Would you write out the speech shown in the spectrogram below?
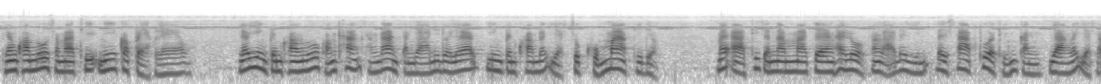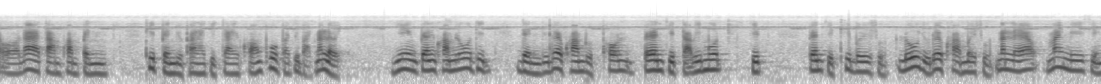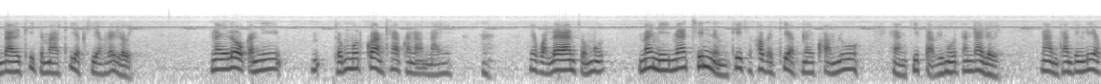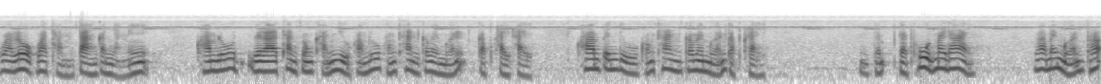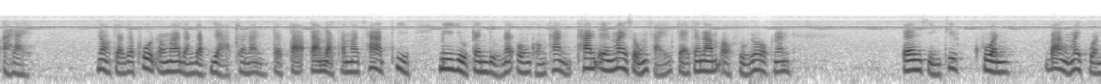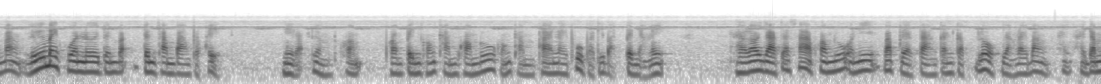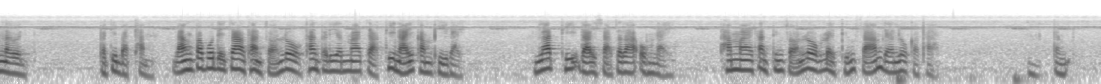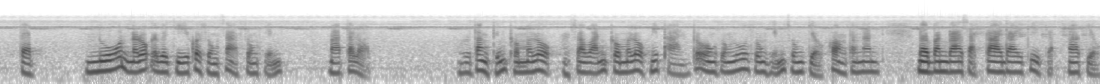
เพียงความรู้สมาธินี้ก็แปลกแล้ว แล้วยิ่งเป็นความรู้ของทางทางด้านปัญญานี้โดยแล้วยิ่งเป็นความละเอียดสุขุมมากทีเดียว ไม่อาจที่จะนำมาแจงให้โลกทั้งหลายได้ยินได้ทราบทั่วถึงกันอย่างละเอียดละออได้ตามความเป็นที่เป็นอยู่ภายในจิตใจของผู้ปฏิบัตินั่นเลย ยิ่งเป็นความรู้ที่เด่นอยู่ด้วยความหลุดพ้น เป็นจิตตวิมุตติจิต เป็นจิตที่บริสุทธิ์ รู้อยู่ด้วยความบริสุทธิ์นั่นแล้ว ไม่มีสิ่งใดที่จะมาเทียบเคียงได้เลย ในโลกอันนี้สมมุติกว้างแคบขนาดไหนเรียกว่าแดนสมมุติ ไม่มีแม้ชิ้นหนึ่งที่จะเข้าไปเทียบในความรู้แห่งจิตตวิมุตตินั้นได้เลย นั่นท่านจึงเรียกว่าโลกว่าธรรมต่างกันอย่างนี้ ความรู้เวลาท่านทรงขันอยู่ความรู้ของท่านก็ไม่เหมือนกับใครใครความเป็นอยู่ของท่านก็ไม่เหมือนกับใคร แต่แต่พูดไม่ได้ว่าไม่เหมือนเพราะอะไร นอกจากจะพูดออกมาอย่างหยาบหยาบเท่านั้น แต่ตามหลักธรรมชาติที่ มีอยู่เป็นอยู่ในองค์ของท่าน ท่านเองไม่สงสัย แต่จะนำออกสู่โลกนั้น เป็นสิ่งที่ควรบ้างไม่ควรบ้าง หรือไม่ควรเลยเป็นเป็นธรรมบางประเภท นี่แหละเรื่องความความเป็นของธรรมความรู้ของธรรมภายในผู้ปฏิบัติเป็นอย่างนี้ถ้าเราอยากจะทราบความรู้อันนี้ว่าแตกต่างกันกับโลกอย่างไรบ้าง ให้ให้ดำเนิน ปฏิบัติธรรมหลังพระพุทธเจ้าท่านสอนโลกท่านไปเรียนมาจากที่ไหนคำพีใด ลัทธิใดศาสดาองค์ใดทำไมท่านถึงสอนโลกได้ถึงสามแดนโลกธาตุแต่นู้นนรกอเวจีก็ทรงทราบทรงเห็นมาตลอดตั้งถึงพรหมโลก สวรรค์พรหมโลกนิพพาน พระองค์ทรงรู้ทรงเห็นทรงเกี่ยวข้องทั้งนั้น ในบรรดาสัตว์รายใดที่จะมาเกี่ยว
